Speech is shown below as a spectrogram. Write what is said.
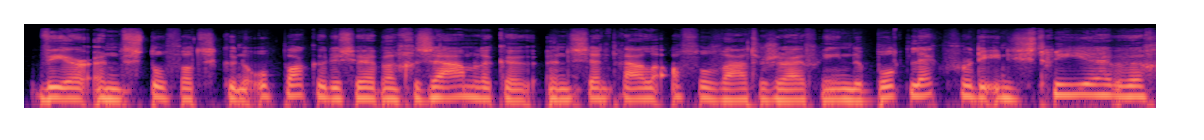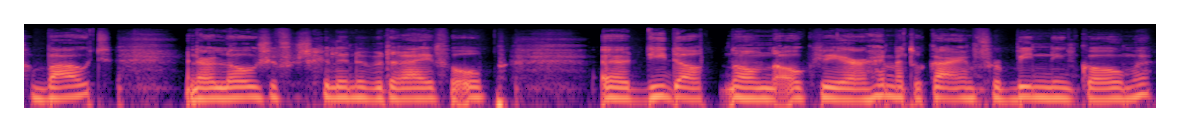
weer een stof wat ze kunnen oppakken. Dus we hebben een gezamenlijke, een centrale afvalwaterzuivering in de Botlek voor de industrie hebben we gebouwd. En daar lozen verschillende bedrijven op, uh, die dat dan ook weer he, met elkaar in verbinding komen.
